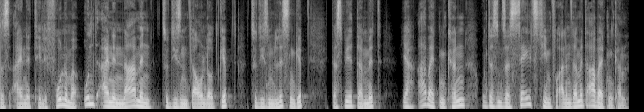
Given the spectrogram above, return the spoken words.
es eine Telefonnummer und einen Namen zu diesem Download gibt, zu diesem Listen gibt, dass wir damit ja, arbeiten können und dass unser Sales-Team vor allem damit arbeiten kann.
